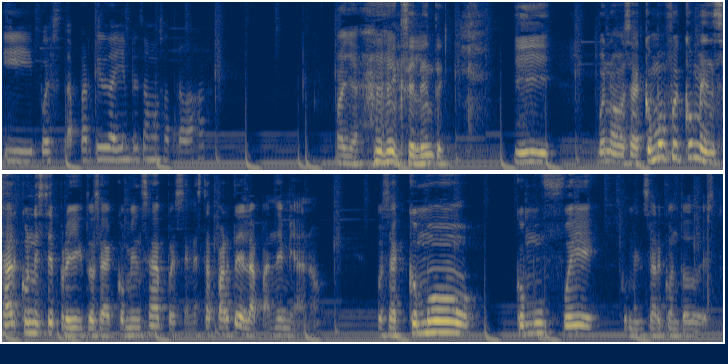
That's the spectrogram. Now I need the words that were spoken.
y pues a partir de ahí empezamos a trabajar. Vaya, excelente. Y bueno, o sea, ¿cómo fue comenzar con este proyecto? O sea, comienza pues en esta parte de la pandemia, ¿no? O sea, ¿cómo, cómo fue comenzar con todo esto?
